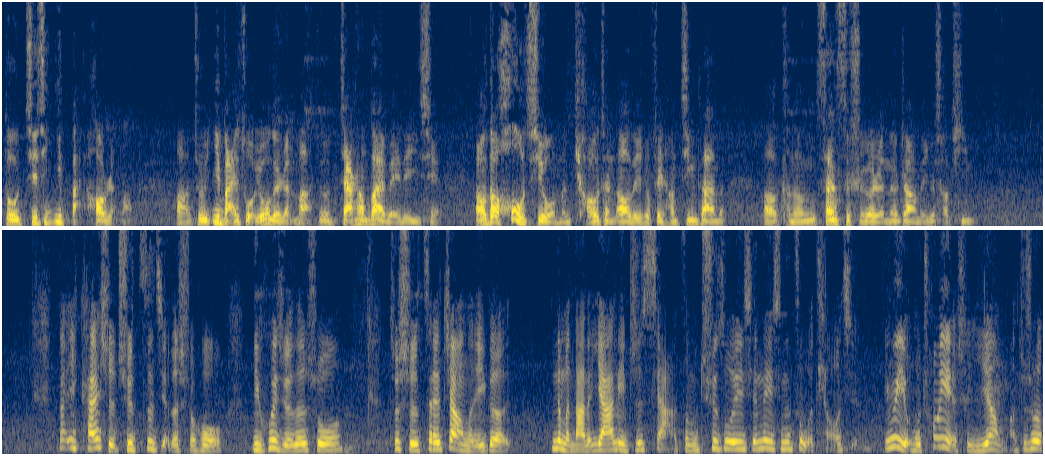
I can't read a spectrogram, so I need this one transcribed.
都接近一百号人了，啊，就一百左右的人吧，就加上外围的一些，然后到后期我们调整到了一个非常精干的，呃，可能三四十个人的这样的一个小 team。那一开始去自检的时候，你会觉得说，就是在这样的一个。那么大的压力之下，怎么去做一些内心的自我调节？因为有时候创业也是一样嘛，就说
